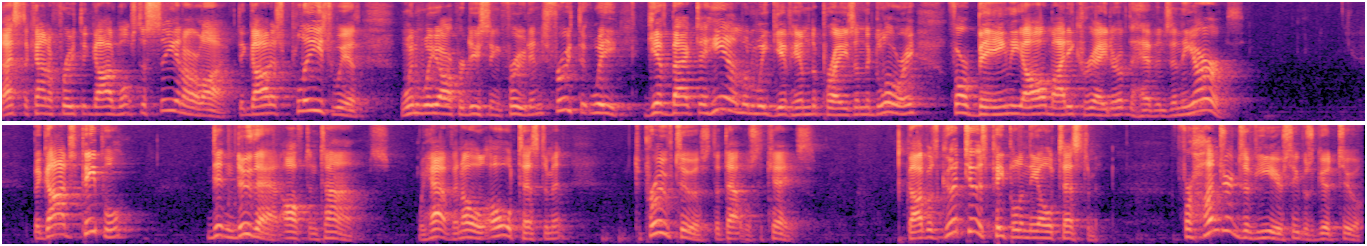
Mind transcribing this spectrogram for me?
That's the kind of fruit that God wants to see in our life, that God is pleased with when we are producing fruit. And it's fruit that we give back to Him when we give Him the praise and the glory for being the Almighty Creator of the heavens and the earth. But God's people didn't do that oftentimes. We have an old Old Testament to prove to us that that was the case. God was good to His people in the Old Testament. For hundreds of years, He was good to them.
